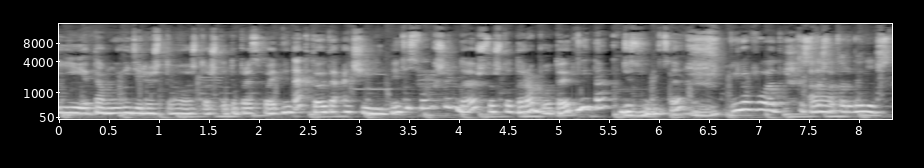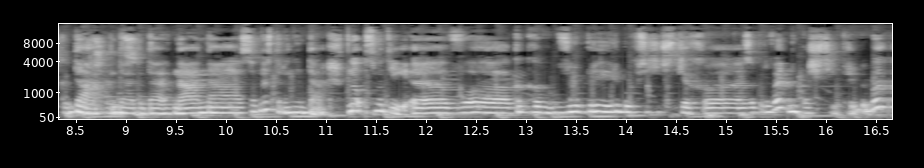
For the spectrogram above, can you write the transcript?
и там увидели, что, что что-то происходит не так, то это очевидный дисфункшн, да, что что-то работает не так, дисфункция. Ну вот. То есть а, это что-то органическое. да, да, да, да. На, на, с одной стороны, да. Но смотри, э, в, как в, при любых психических э, заболеваниях, ну почти при любых,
